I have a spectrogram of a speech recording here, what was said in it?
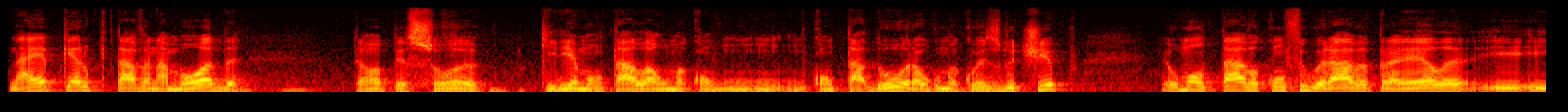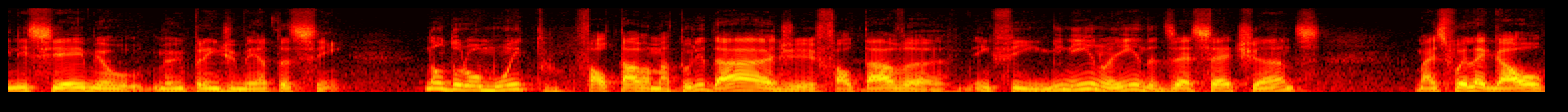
Na época era o que estava na moda, então a pessoa queria montar lá uma, um, um computador, alguma coisa do tipo. Eu montava, configurava para ela e iniciei meu, meu empreendimento assim. Não durou muito, faltava maturidade, faltava, enfim, menino ainda, 17 anos, mas foi legal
